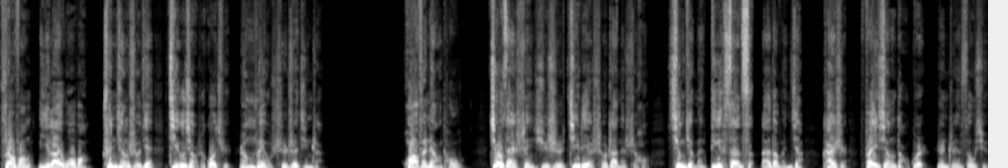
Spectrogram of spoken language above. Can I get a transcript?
双方你来我往。唇枪舌剑，几个小时过去，仍没有实质进展。话分两头，就在审讯室激烈舌战的时候，刑警们第三次来到文家，开始翻箱倒柜，认真搜寻。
